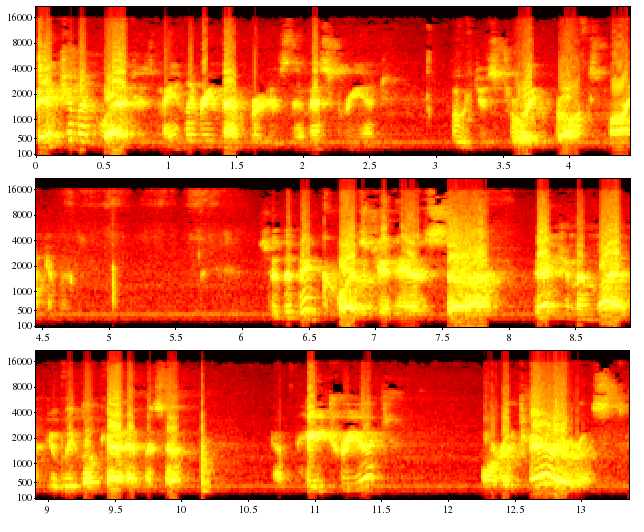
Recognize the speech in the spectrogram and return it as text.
Benjamin Lett is mainly remembered as the miscreant who destroyed Brock's monument. So the big question is uh, Benjamin Lett, do we look at him as a, a patriot or a terrorist?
